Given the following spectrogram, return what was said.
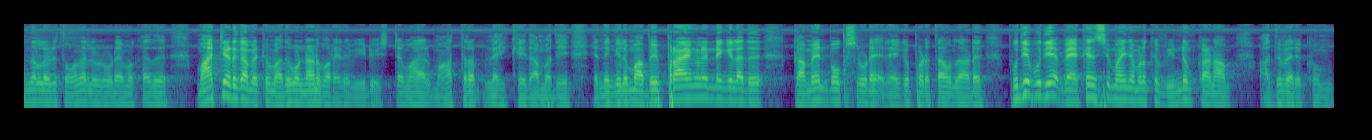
എന്നുള്ളൊരു തോന്നലിലൂടെ നമുക്കത് മാറ്റിയെടുക്കാൻ പറ്റും. അതുകൊണ്ടാണ് പറയുന്നത് വീഡിയോ ഇഷ്ടമായാൽ മാത്രം ലൈക്ക് ചെയ്താൽ മതി. എന്തെങ്കിലും അഭിപ്രായങ്ങളുണ്ടെങ്കിൽ അത് കമന്റ് ബോക്സിലൂടെ രേഖപ്പെടുത്താവുന്നതാണ്. പുതിയ പുതിയ വേക്കൻസിയുമായി നമ്മൾക്ക് വീണ്ടും കാണാം. അതുവരെക്കും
